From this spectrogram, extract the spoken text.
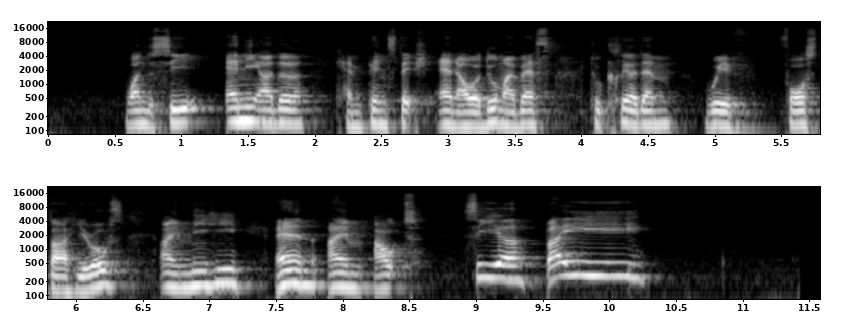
want to see any other campaign stage and I will do my best to clear them with 4 star heroes. I'm Nehe and I'm out. See ya, bye!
